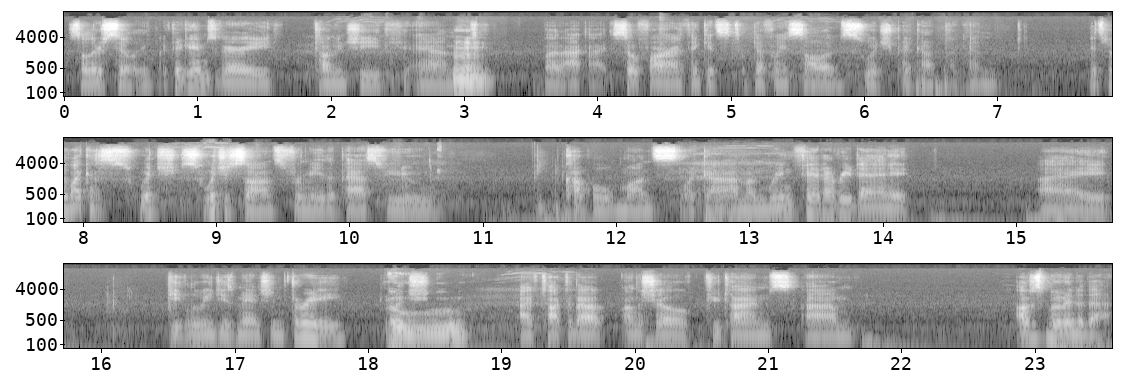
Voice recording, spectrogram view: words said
So they're silly. Like the game's very tongue in cheek, and Mhm. but I, I, so far I think it's definitely a solid Switch pickup, and it's been like a Switch Switch-a-sance for me the past few couple months. Like I'm on Ring Fit every day. I beat Luigi's Mansion Three, which Ooh. I've talked about on the show a few times. Um, I'll just move into that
